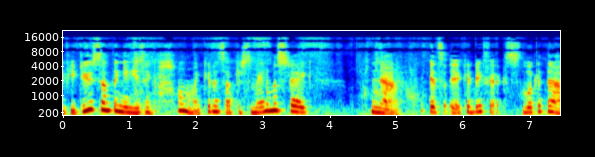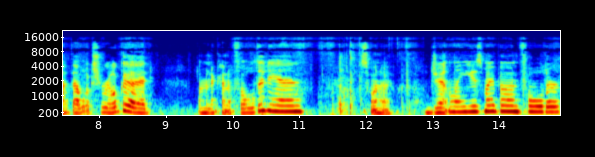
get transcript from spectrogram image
If you do something and you think, oh my goodness, I've just made a mistake, nah, it's it can be fixed. Look at that. That looks real good. I'm going to kind of fold it in. Just want to gently use my bone folder,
